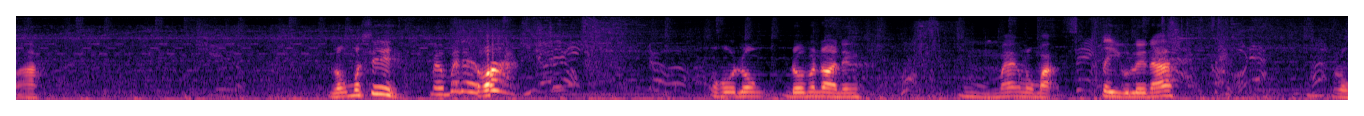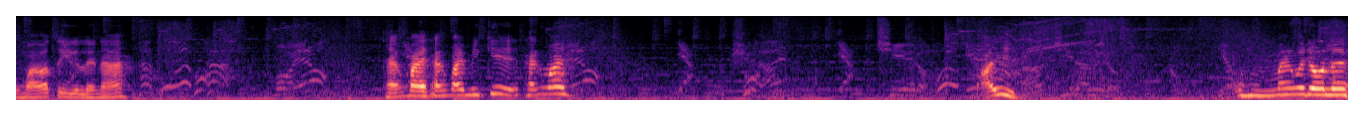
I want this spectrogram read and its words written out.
มาลงมาสิแม่งไปไหนวะโอ้โหลงโดนมาหน่อยนึงแม่งลงมาตีกูเลยนะ ลงมาก็ตีกันเลยนะ แทงไปแทงไปมิกกี้แทงไป ไปแม่งไม่โดนเลย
